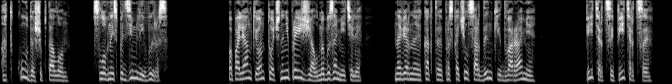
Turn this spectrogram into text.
Откуда? шептал он, словно из-под земли вырос. По полянке он точно не проезжал, мы бы заметили. Наверное, как-то проскочил с Ордынки дворами. Питерцы, питерцы,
